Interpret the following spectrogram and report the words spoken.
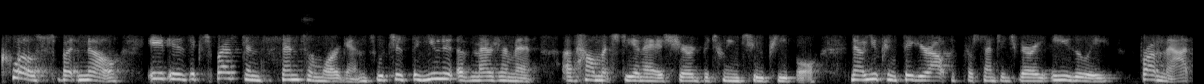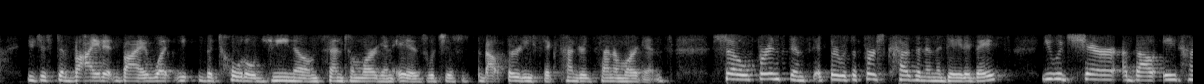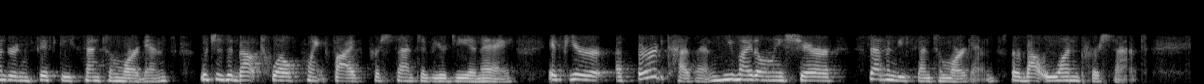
Close, but no. It is expressed in centimorgans, which is the unit of measurement of how much DNA is shared between two people. Now, you can figure out the percentage very easily from that. You just divide it by what the total genome centimorgan is, which is about 3,600 centimorgans. So, for instance, if there was a first cousin in the database, you would share about 850 centimorgans, which is about 12.5% of your DNA. If you're a third cousin, you might only share 70 centimorgans, or about 1%.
